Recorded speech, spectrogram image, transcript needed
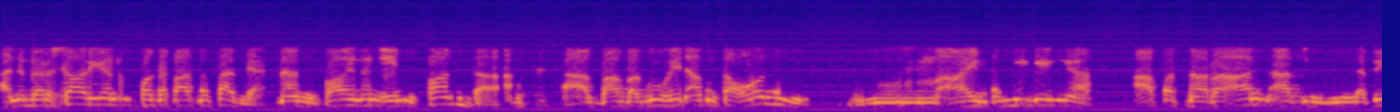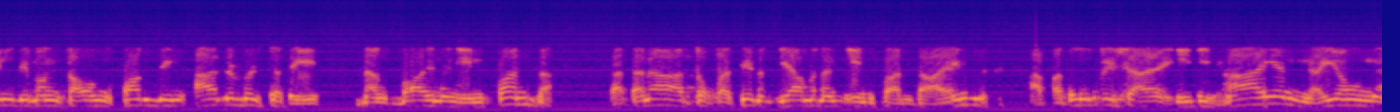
anibersaryo ng pagkakatatag ng bayan ng Infanta, ah, babaguhin ang taon mm, ay magiging ah, apat na raan at labing limang taong founding anniversary ng bayan ng Infanta. Katana at kasi ng yaman ng Infantine, ah, patuloy sa inihayan ngayong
